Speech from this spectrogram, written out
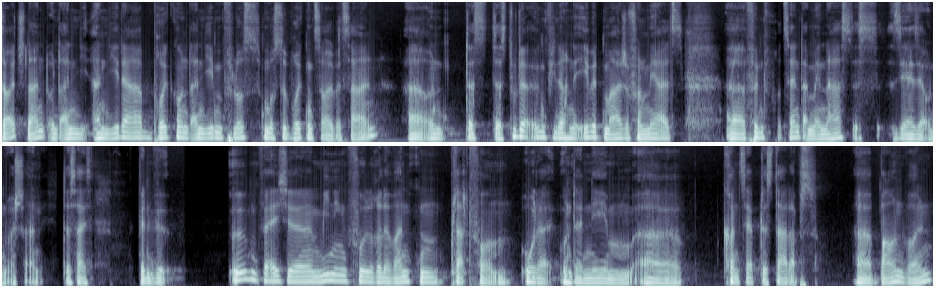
Deutschland und an, an jeder Brücke und an jedem Fluss musst du Brückenzoll bezahlen. Äh, und dass, dass du da irgendwie noch eine EBIT-Marge von mehr als äh, fünf Prozent am Ende hast, ist sehr, sehr unwahrscheinlich. Das heißt, wenn wir irgendwelche meaningful relevanten Plattformen oder Unternehmen, äh, Konzepte, Startups äh, bauen wollen,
